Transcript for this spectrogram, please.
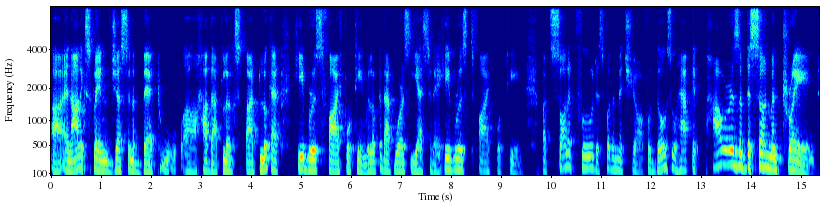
uh, and I'll explain just in a bit uh, how that looks. But look at Hebrews 5:14. We looked at that verse yesterday. Hebrews 5:14. But solid food is for the mature, for those who have the powers of discernment trained.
